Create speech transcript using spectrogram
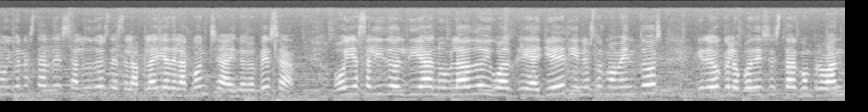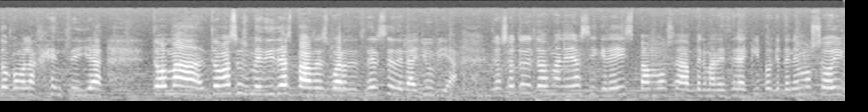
muy buenas tardes. Saludos desde la playa de la Concha, en Oropesa. Hoy ha salido el día nublado, igual que ayer, y en estos momentos creo que lo podéis estar comprobando como la gente ya toma, toma sus medidas para resguardecerse de la lluvia. Nosotros, de todas maneras, si queréis, vamos a permanecer aquí porque tenemos hoy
